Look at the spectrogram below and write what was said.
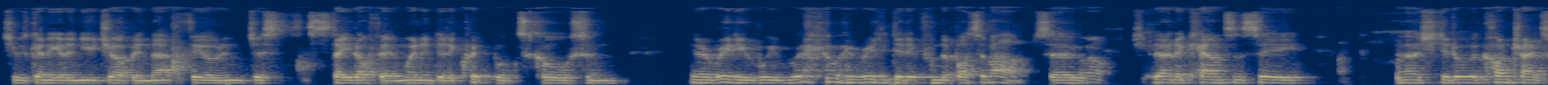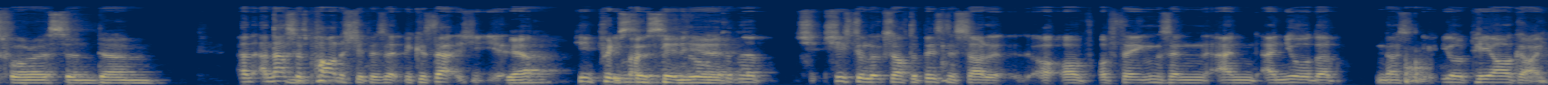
she was going to get a new job in that field and just stayed off it and went and did a QuickBooks course and you know really we we really did it from the bottom up. So wow. she learned accountancy. Uh, she did all the contracts for us and. Um, and, and that's a partnership, is it? Because that yeah, she pretty much still sitting here. The, she, still looks after business side of, of, of, things, and and and you're the you're the PR guy.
